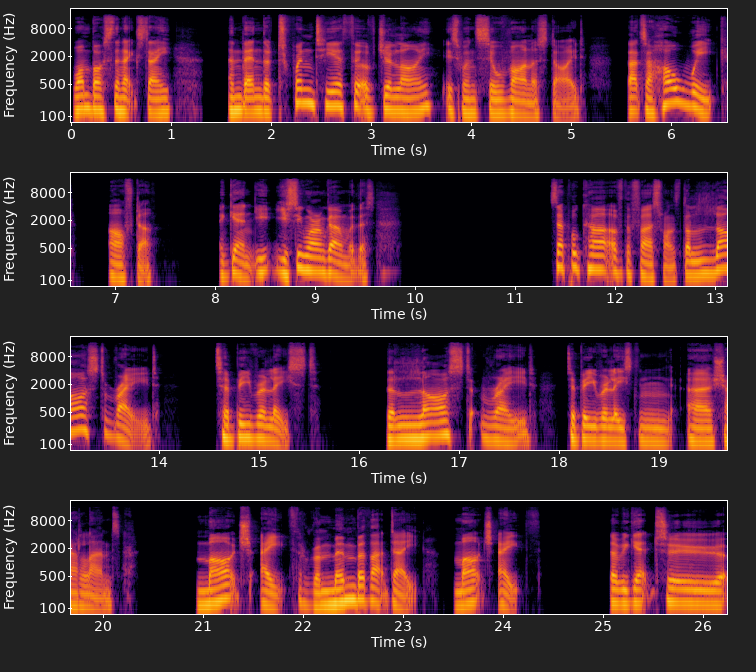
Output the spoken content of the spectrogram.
one boss the next day, and then the 20th of July is when Sylvanas died. That's a whole week after. Again, you, you see where I'm going with this. Sepulchre of the first ones, the last raid to be released, the last raid to be released in uh, Shadowlands, March 8th. Remember that date, March 8th. So we get to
